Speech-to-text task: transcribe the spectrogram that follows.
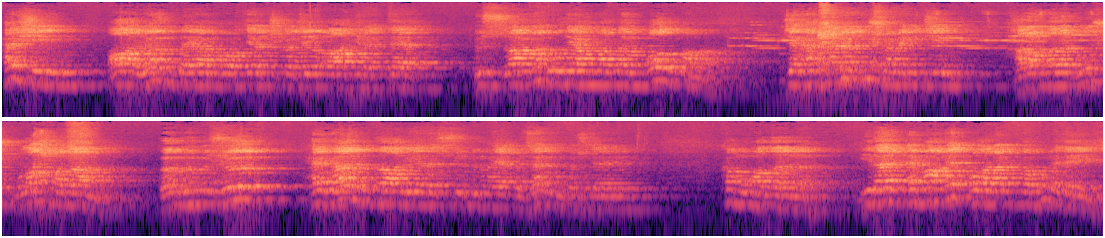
her şeyin ayan beyan ortaya çıkacağı ahirette hüsrana uğrayanlardan olmamak, cehenneme sürdürmeye özen gösterelim. Kamu mallarını birer emanet olarak kabul edelim.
